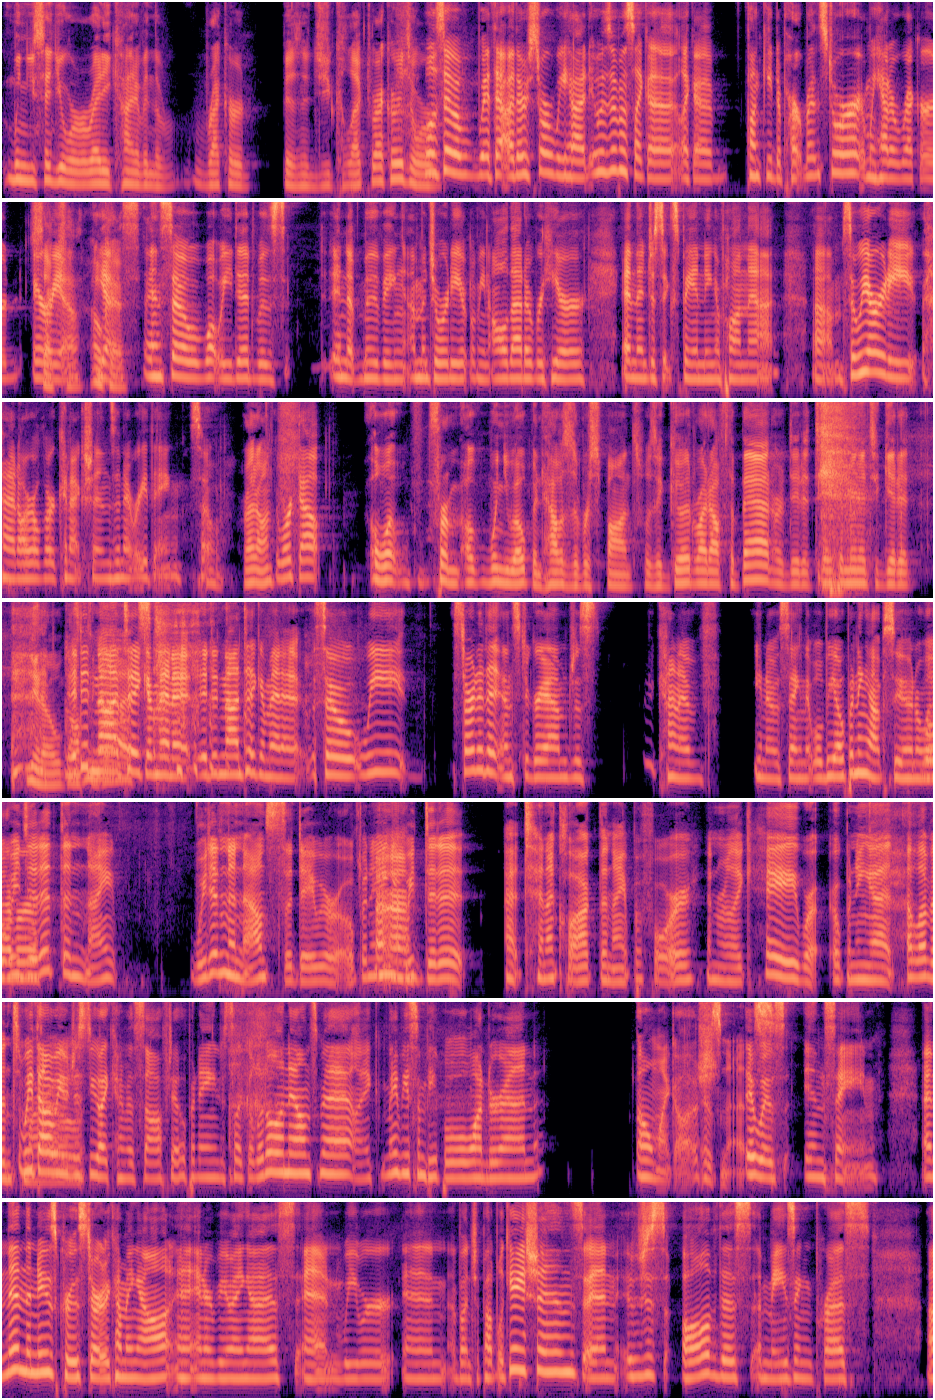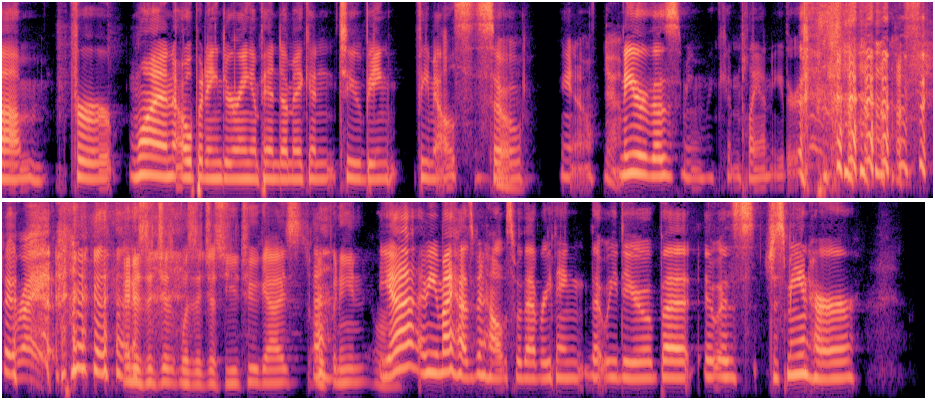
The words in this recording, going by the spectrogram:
when you said you were already kind of in the record business, did you collect records or? Well, so with the other store we had, it was almost like a like a funky department store, and we had a record area. Okay. Yes, and so what we did was end up moving a majority of, I mean, all that over here, and then just expanding upon that. Um, so we already had all of our connections and everything, so right on. it worked out. Oh, from uh, when you opened, how was the response? Was it good right off the bat, or did it take a minute to get it? You know, It did not nuts. take a minute. It did not take a minute. So we started at Instagram, just kind of you know saying that we'll be opening up soon or well, whatever. we did it the night. We didn't announce the day we were opening. Uh-uh. We did it at 10 o'clock the night before, and we're like, "Hey, we're opening at 11 tomorrow." We thought we would just do like kind of a soft opening, just like a little announcement. Like maybe some people will wander in. Oh my gosh. It was nuts. It was insane. And then the news crews started coming out and interviewing us, and we were in a bunch of publications, and it was just all of this amazing press um, for one, opening during a pandemic, and two, being females. So, you know, Yeah. neither of those, I mean, we couldn't plan either. right. And is it just was it just you two guys opening? or- Uh, Yeah, I mean, my husband helps with everything that we do, but it was just me and her,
